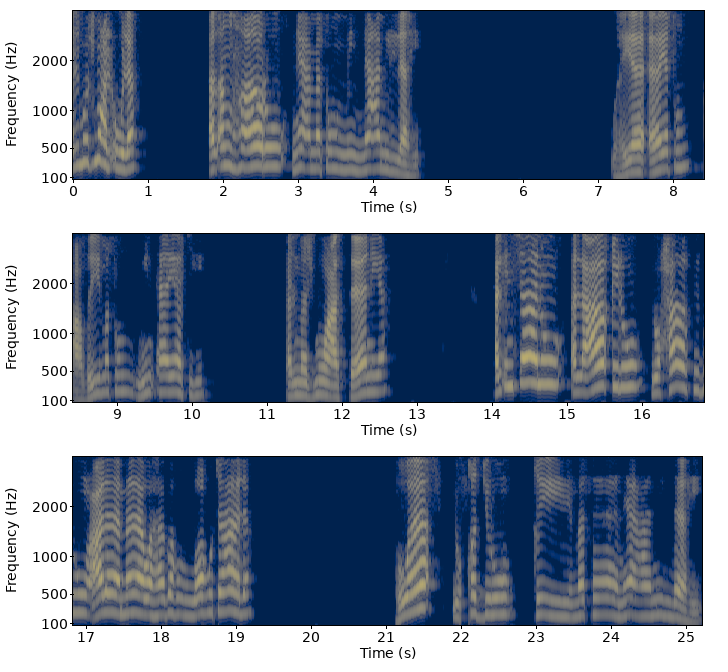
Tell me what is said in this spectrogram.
المجموعة الأولى الأنهار نعمة من نعم الله. وهي آية عظيمة من آياته. المجموعة الثانية الإنسان العاقل يحافظ على ما وهبه الله تعالى. هو يقدر قيمة نعم الله.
